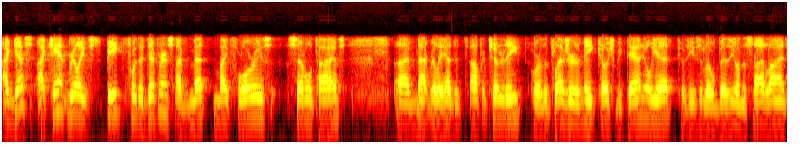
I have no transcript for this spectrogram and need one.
I guess I can't really speak for the difference. I've met Mike Flores several times. I've not really had the opportunity or the pleasure to meet Coach McDaniel yet because he's a little busy on the sidelines.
